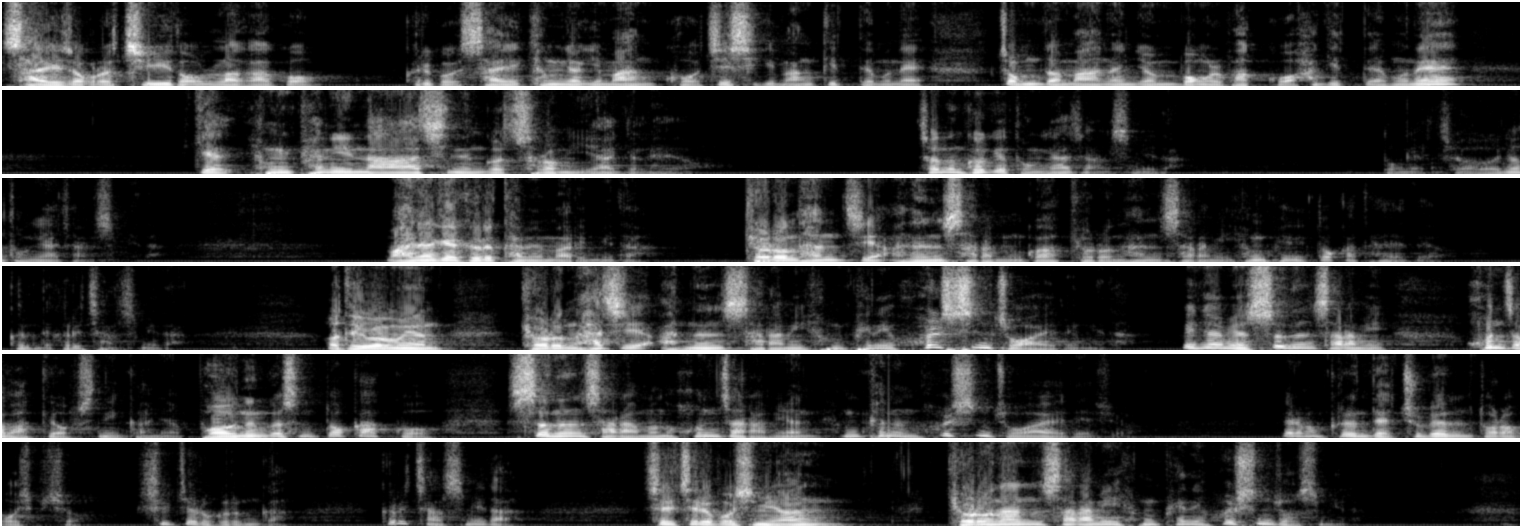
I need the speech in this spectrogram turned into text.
사회적으로 지위도 올라가고 그리고 사회 경력이 많고 지식이 많기 때문에 좀 더 많은 연봉을 받고 하기 때문에 이게 형편이 나아지는 것처럼 이야기를 해요. 저는 거기에 동의하지 않습니다. 동의, 전혀 동의하지 않습니다. 만약에 그렇다면 말입니다. 결혼하지 않은 사람과 결혼한 사람이 형편이 똑같아야 돼요. 그런데 그렇지 않습니다. 어떻게 보면 결혼하지 않는 사람이 형편이 훨씬 좋아야 됩니다. 왜냐하면 쓰는 사람이 혼자밖에 없으니까요. 버는 것은 똑같고 쓰는 사람은 혼자라면 형편은 훨씬 좋아야 되죠. 여러분 그런데 주변을 돌아보십시오. 실제로 그런가? 그렇지 않습니다. 실제로 보시면 결혼한 사람이 형편이 훨씬 좋습니다.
